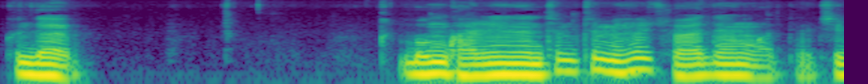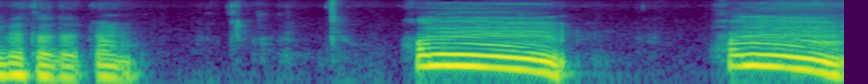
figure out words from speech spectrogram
근데 몸 관리는 틈틈이 해줘야 되는 것 같아요. 집에서도 좀 홈, 홈,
